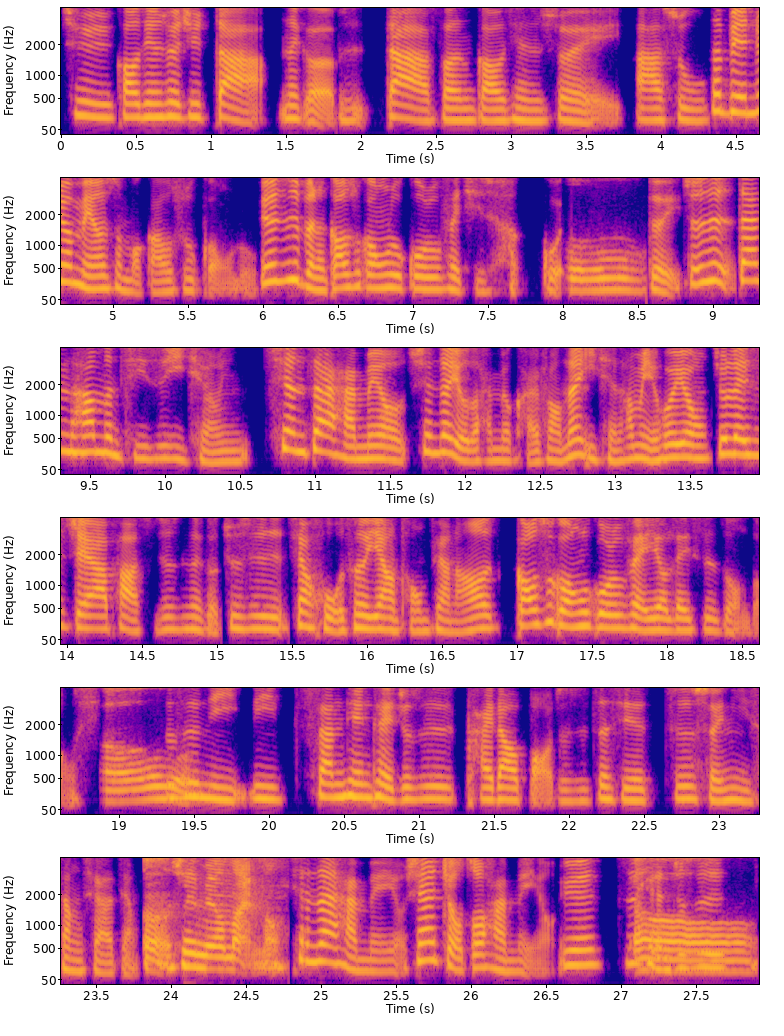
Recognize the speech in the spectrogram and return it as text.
去高天税去大那个不是大分高天税阿苏那边就没有什么高速公路，因为日本的高速公路过路费其实很贵。哦，对，就是，但他们其实以前现在还没有，现在有的还没有开放，但以前他们也会用，就类似 JR Pass，就是那个就是像火车一样通票，然后高速公路过路费也有类似这种东西，哦，就是你你三天可以就是开到饱，就是这些就是随你上下这样。嗯，所以没有买吗？现在还没有，现在九州还没有，因为之前就是、哦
